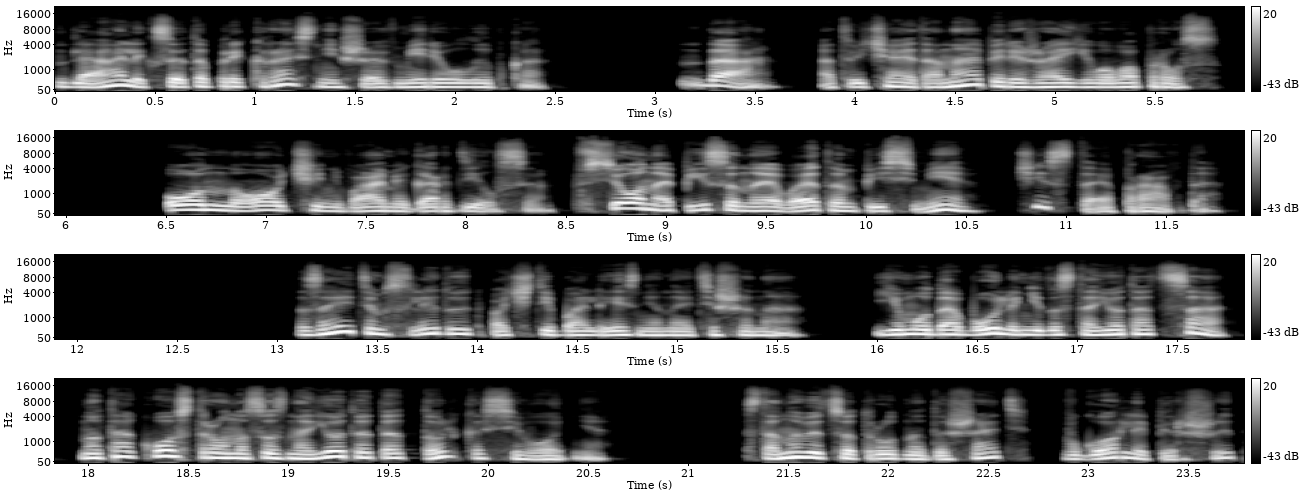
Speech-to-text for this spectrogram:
Для Алекса это прекраснейшая в мире улыбка. «Да», — отвечает она, опережая его вопрос. «Он очень вами гордился. Все написанное в этом письме — чистая правда». За этим следует почти болезненная тишина. Ему до боли недостает отца, но так остро он осознает это только сегодня. Становится трудно дышать, в горле першит.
